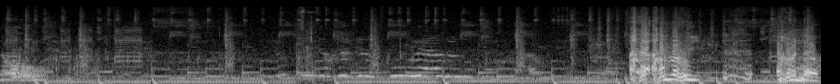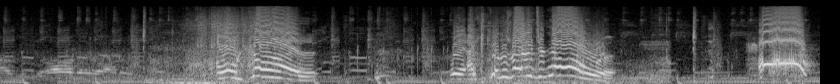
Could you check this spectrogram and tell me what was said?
No! I'm Oh no. Oh god! Wait, I can kill this Ravager! No! Ah!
